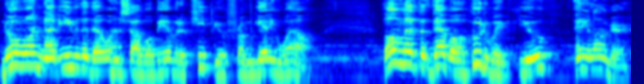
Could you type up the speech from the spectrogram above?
no one, not even the devil himself, will be able to keep you from getting well. Don't let the devil hoodwink you any longer.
